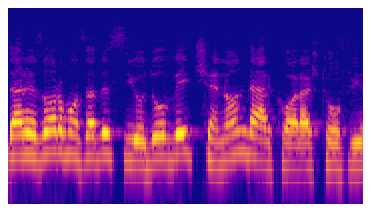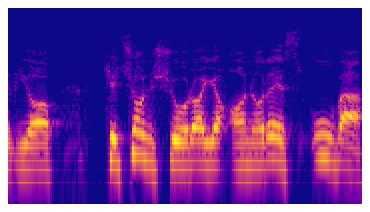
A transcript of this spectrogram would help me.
در 1532 وی چنان در کارش توفیق یافت که چون شورای آنورس او و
